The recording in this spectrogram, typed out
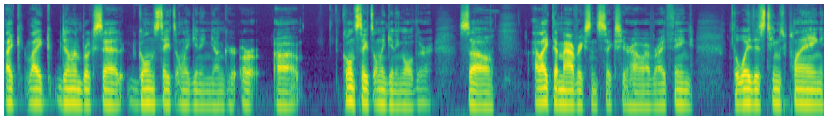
like like Dillon Brooks said, Golden State's only getting younger, or uh, Golden State's only getting older. So I like the Mavericks in six here. However, I think the way this team's playing,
